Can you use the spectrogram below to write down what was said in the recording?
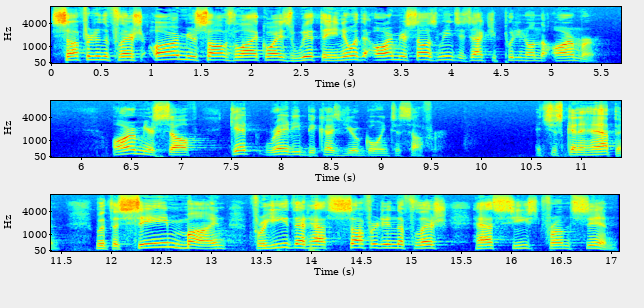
Suffered in the flesh, arm yourselves likewise with it. You know what the arm yourselves means? It's actually putting on the armor. Arm yourself, get ready because you're going to suffer. It's just going to happen. With the same mind, for he that hath suffered in the flesh hath ceased from sin,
